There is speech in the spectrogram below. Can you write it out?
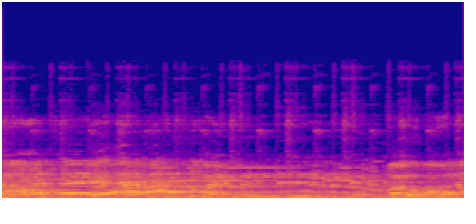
Oh,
